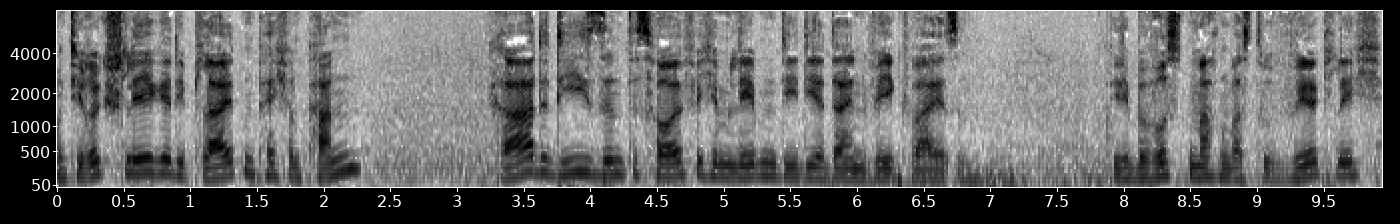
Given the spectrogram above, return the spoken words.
Und die Rückschläge, die Pleiten, Pech und Pannen, gerade die sind es häufig im Leben, die dir deinen Weg weisen, die dir bewusst machen, was du wirklich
